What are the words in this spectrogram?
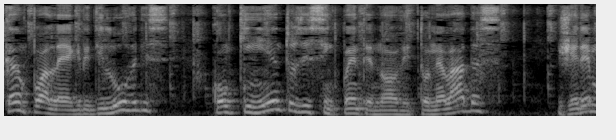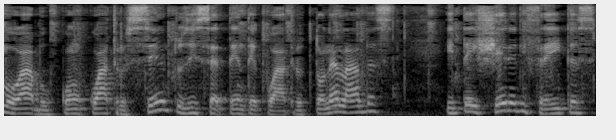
Campo Alegre de Lourdes, com 559 toneladas, Jeremoabo, com 474 toneladas e Teixeira de Freitas,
